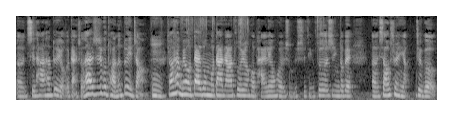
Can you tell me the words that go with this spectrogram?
呃，其他他队友的感受。他还是这个团的队长，嗯，然后他没有带动过大家做任何排练或者什么事情，所有的事情都被，呃，肖顺阳这个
